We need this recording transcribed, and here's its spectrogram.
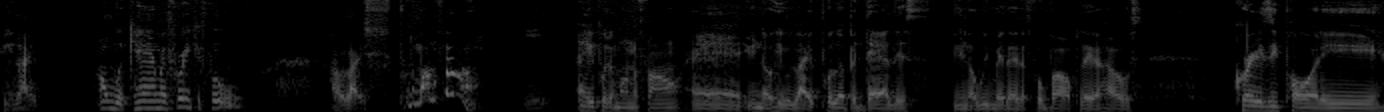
He like, I'm with Cam and Freaky Fool. I was like, put him on the phone. And he put him on the phone, and you know he was like pull up in Dallas. You know we met at a football player house. Crazy party.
